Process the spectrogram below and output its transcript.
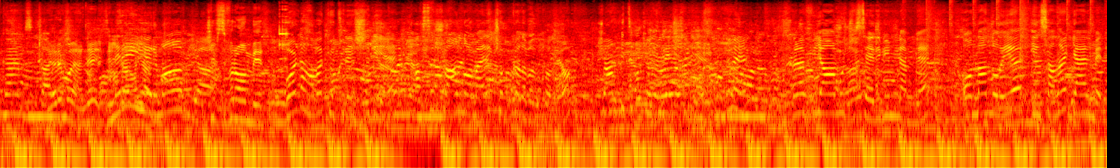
Bakar mısınız arkadaşlar? Yarım o yani. Ne? Nereye yerim abi ya? Çift 011. Bu arada hava kötüleşti diye aslında şu an normalde çok kalabalık oluyor. Şu an bir tık kötüleşti diye. Böyle hafif yağmur çiseydi bilmem ne. Ondan dolayı insanlar gelmedi.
